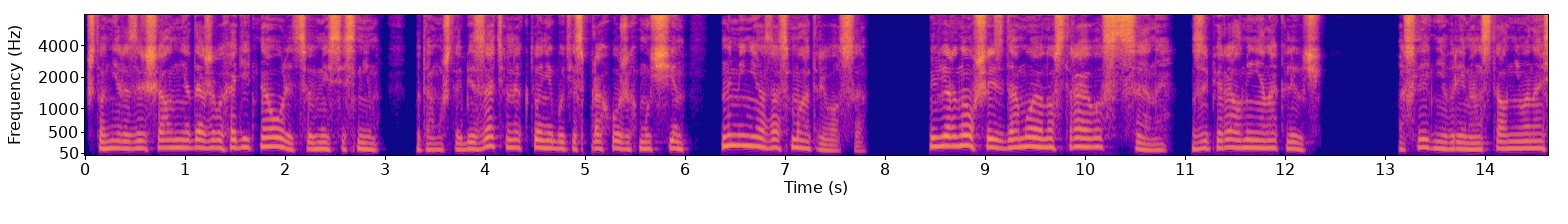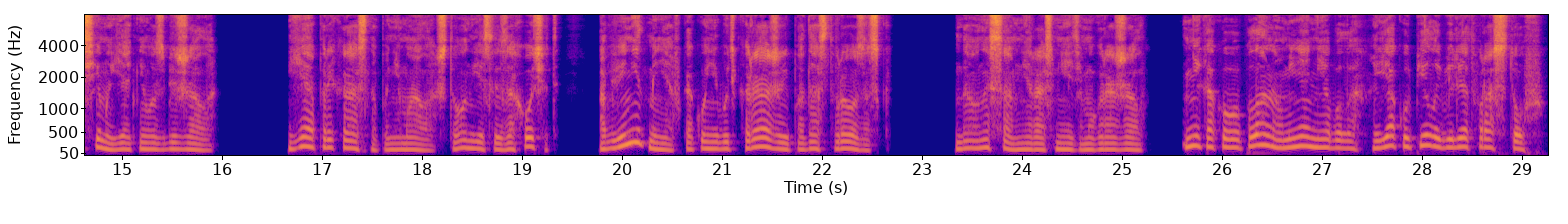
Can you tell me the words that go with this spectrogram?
что не разрешал мне даже выходить на улицу вместе с ним, потому что обязательно кто-нибудь из прохожих мужчин на меня засматривался. Вернувшись домой, он устраивал сцены, запирал меня на ключ. Последнее время он стал невыносим, и я от него сбежала. Я прекрасно понимала, что он, если захочет, обвинит меня в какой-нибудь краже и подаст в розыск. Да он и сам не раз мне этим угрожал. Никакого плана у меня не было. Я купила билет в Ростов.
